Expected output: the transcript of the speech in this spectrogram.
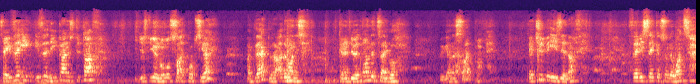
So if the if the decline is too tough, you just do your normal side pops here, like that. But the other one is going to do it on the table. We're going to side pop. Okay, it should be easy enough. 30 seconds on the one side,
